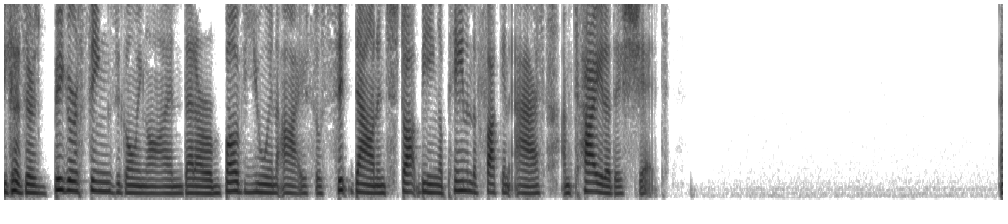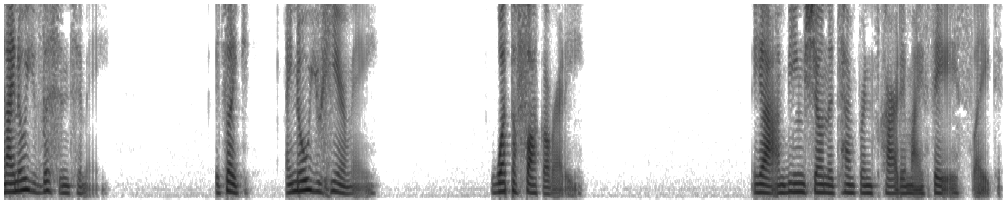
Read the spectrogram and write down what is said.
because there's bigger things going on that are above you and I. So sit down and stop being a pain in the fucking ass. I'm tired of this shit. And I know you listen to me. It's like, I know you hear me. What the fuck already? Yeah, I'm being shown the temperance card in my face. Like,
